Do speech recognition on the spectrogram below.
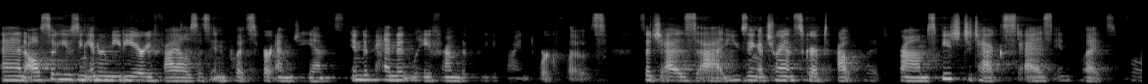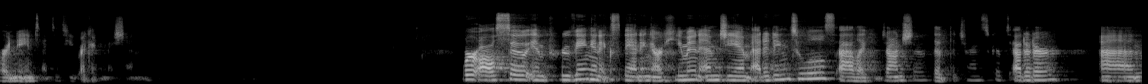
and also using intermediary files as inputs for MGMs independently from the predefined workflows, such as uh, using a transcript output from speech to text as input for named entity recognition. We're also improving and expanding our human MGM editing tools, uh, like John showed, the, the transcript editor. Um,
